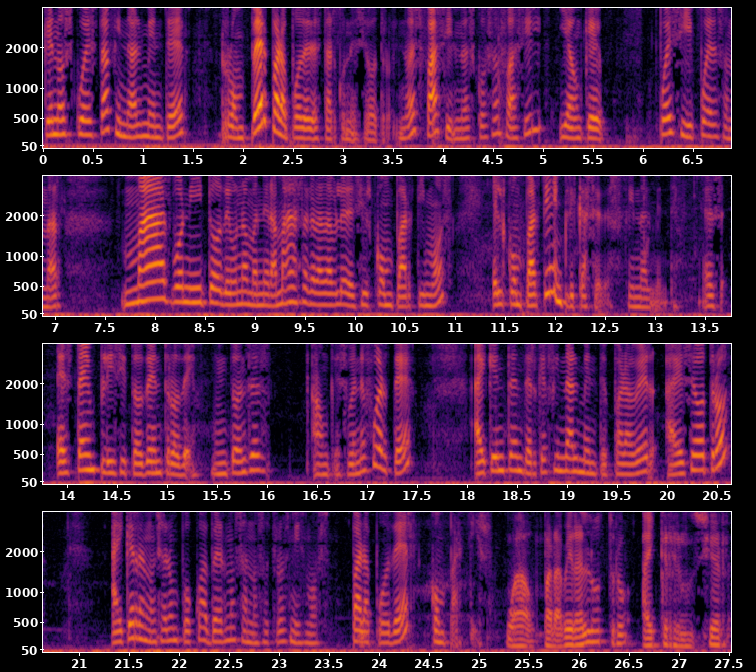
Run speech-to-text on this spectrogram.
que nos cuesta finalmente romper para poder estar con ese otro. No es fácil, no es cosa fácil, y aunque pues sí puede sonar más bonito, de una manera más agradable decir compartimos, el compartir implica ceder, finalmente. Es, está implícito dentro de. Entonces, aunque suene fuerte, hay que entender que finalmente para ver a ese otro, hay que renunciar un poco a vernos a nosotros mismos para poder compartir. Wow, para ver al otro hay que renunciar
